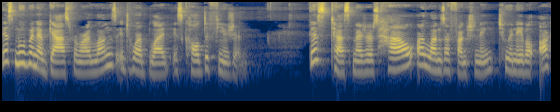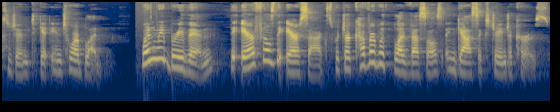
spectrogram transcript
This movement of gas from our lungs into our blood is called diffusion. This test measures how our lungs are functioning to enable oxygen to get into our blood. When we breathe in, the air fills the air sacs, which are covered with blood vessels, and gas exchange occurs.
